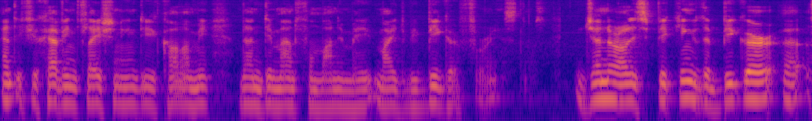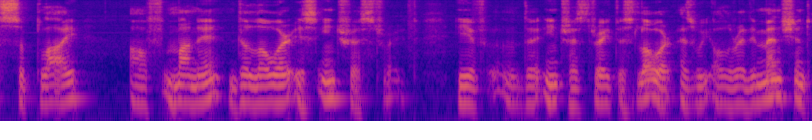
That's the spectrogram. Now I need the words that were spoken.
And if you have inflation in the economy, then demand for money may, might be bigger, for instance. Generally speaking, the bigger uh, supply of money, the lower is interest rate. If the interest rate is lower, as we already mentioned,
